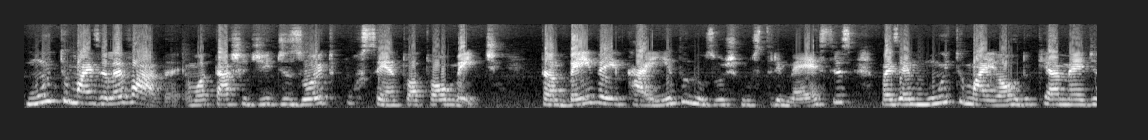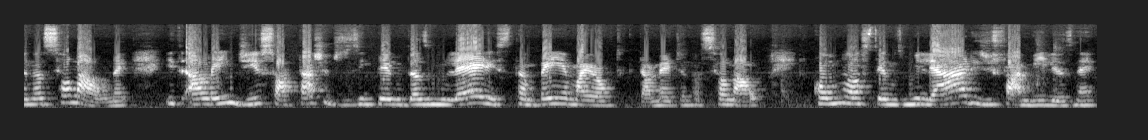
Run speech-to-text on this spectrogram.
muito mais elevada. É uma taxa de 18% atualmente também veio caindo nos últimos trimestres, mas é muito maior do que a média nacional, né? E além disso, a taxa de desemprego das mulheres também é maior do que a média nacional. Como nós temos milhares de famílias, né,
